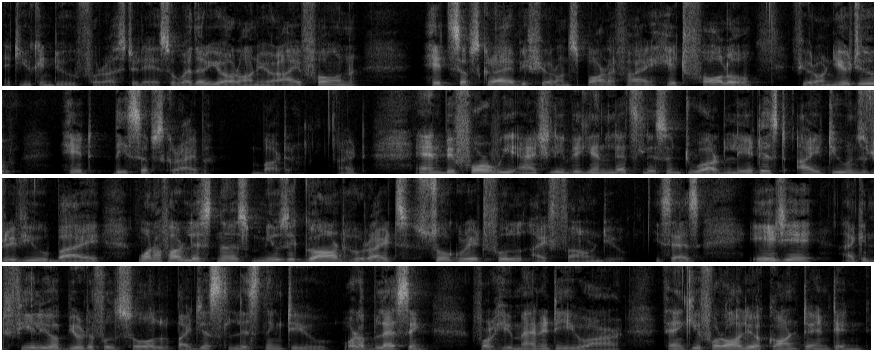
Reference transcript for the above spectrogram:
that you can do for us today. So, whether you're on your iPhone, hit subscribe. If you're on Spotify, hit follow. If you're on YouTube, hit the subscribe button right? And before we actually begin let's listen to our latest itunes review by one of our listeners music god who writes so grateful i found you he says, AJ, I can feel your beautiful soul by just listening to you. What a blessing for humanity you are. Thank you for all your content and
